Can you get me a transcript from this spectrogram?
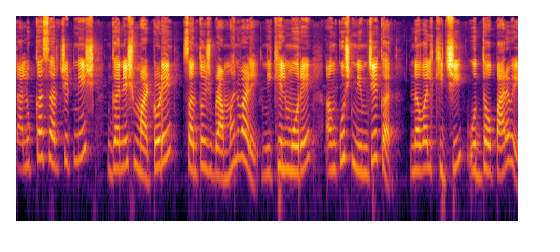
तालुका सरचिटणीस गणेश माटोडे संतोष ब्राह्मणवाळे निखिल मोरे अंकुश निमजेकर नवल खिची उद्धव पारवे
